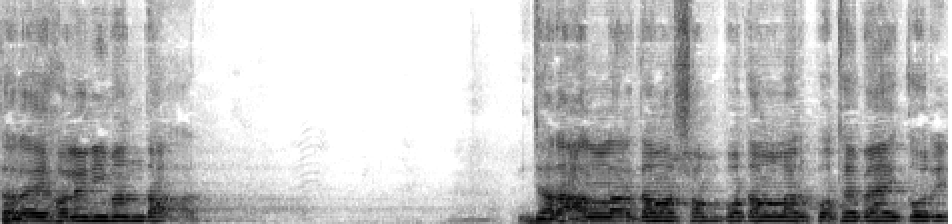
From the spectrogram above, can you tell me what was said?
তারাই হলেন ইমানদার যারা আল্লাহর দেওয়া সম্পদ আল্লাহর পথে ব্যয় করে,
